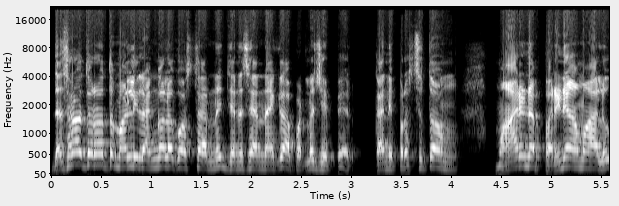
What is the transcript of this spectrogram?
దసరా తర్వాత మళ్ళీ రంగంలోకి వస్తారని జనసేన నాయకులు అప్పట్లో చెప్పారు. కానీ ప్రస్తుతం మారిన పరిణామాలు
